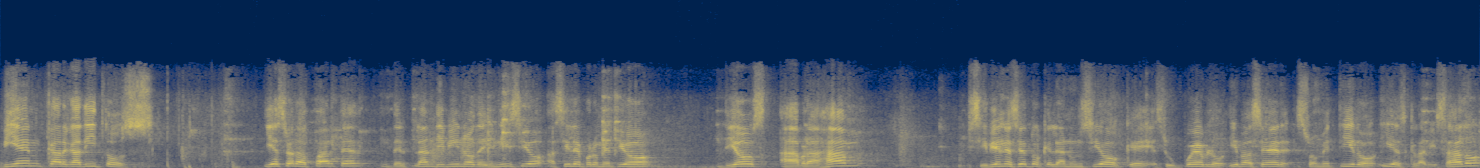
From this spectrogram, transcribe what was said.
bien cargaditos. Y eso era parte del plan divino de inicio. Así le prometió Dios a Abraham. Si bien es cierto que le anunció que su pueblo iba a ser sometido y esclavizado,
